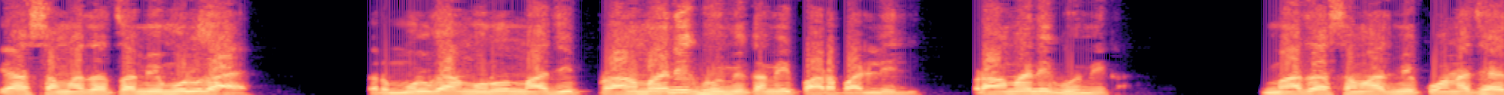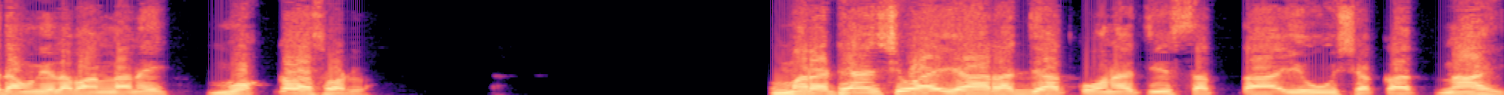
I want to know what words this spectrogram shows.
या समाजाचा मी मुलगा आहे. तर मुलगा म्हणून माझी प्रामाणिक भूमिका मी पार पाडलेली. प्रामाणिक भूमिका. माझा समाज मी कोणाच्याही दावणीला बांधला नाही मोकळा सोडला. मराठ्यांशिवाय या राज्यात कोणाची सत्ता येऊ शकत नाही.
